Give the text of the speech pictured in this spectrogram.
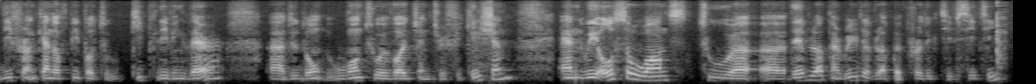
different kind of people to keep living there. Uh, we don't want to avoid gentrification, and we also want to uh, develop and redevelop a productive city uh,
